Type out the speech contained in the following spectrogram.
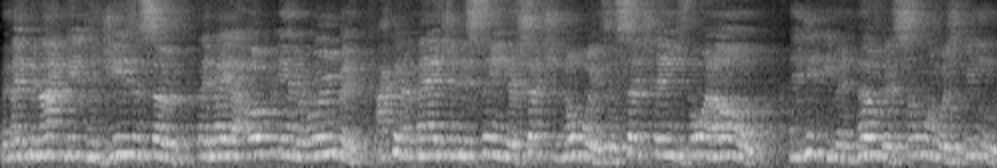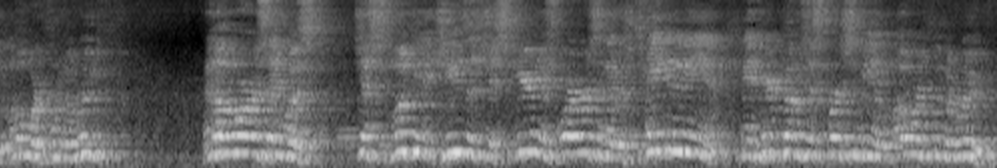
And they could not get to Jesus, so they made an opening in the room. And I can imagine this scene. There's such noise and such things going on. They didn't even notice someone was being lowered from the roof. In other words, they was just looking at Jesus, just hearing his words, and they was taking it in. And here comes this person being lowered through the roof.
